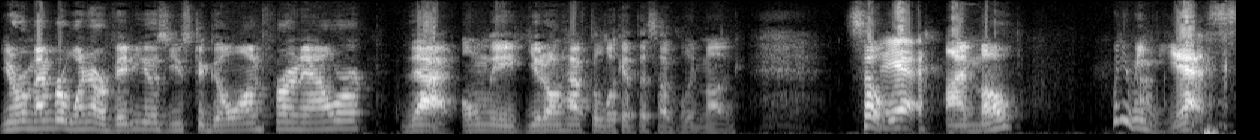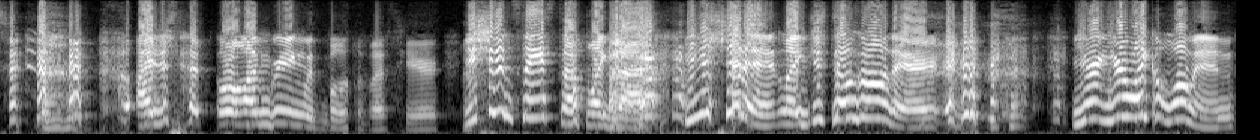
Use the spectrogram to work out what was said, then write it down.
you remember when our videos used to go on for an hour? That, only you don't have to look at this ugly mug. So, Yeah. I'm Mo. What do you mean, uh, yes? I just had, well, I'm agreeing with both of us here. You shouldn't say stuff like that. you just shouldn't. Like, just don't go there. you're you're like a woman.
